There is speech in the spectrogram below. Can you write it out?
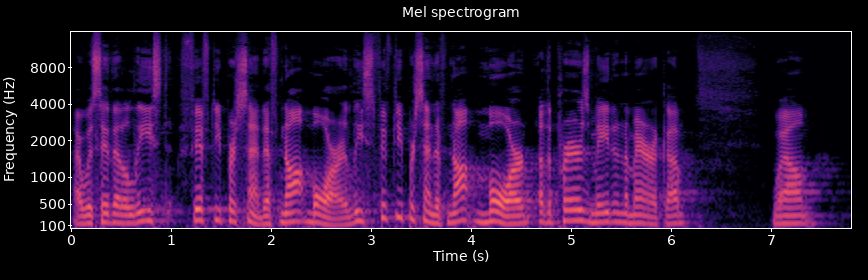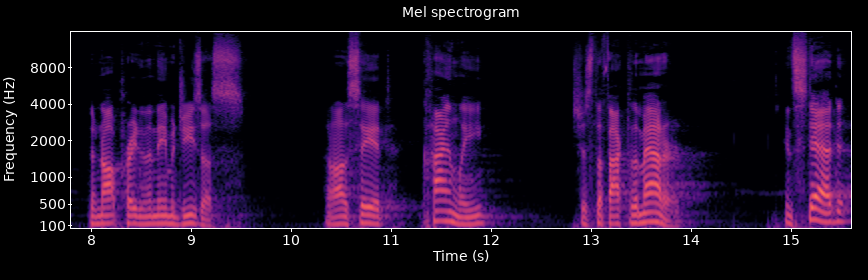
I would say that at least 50%, if not more, at least 50%, if not more, of the prayers made in America, well, they're not prayed in the name of Jesus. I ought to say it kindly, it's just the fact of the matter. Instead,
